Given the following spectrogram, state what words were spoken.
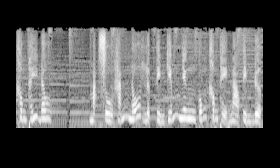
không thấy đâu. Mặc dù hắn nỗ lực tìm kiếm nhưng cũng không thể nào tìm được.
